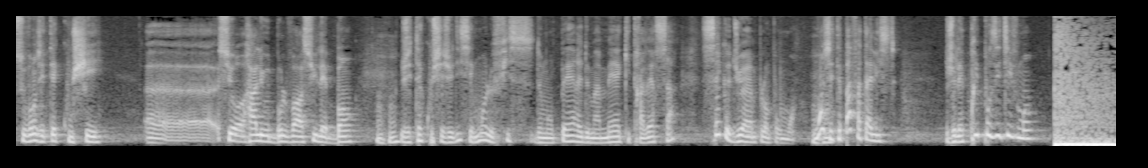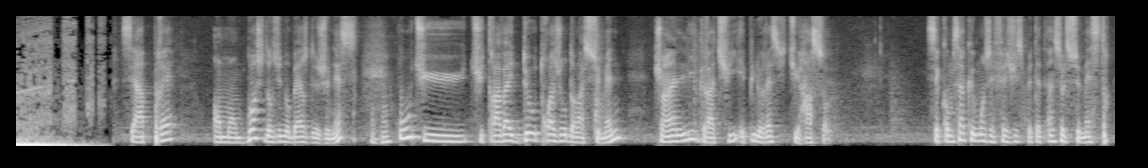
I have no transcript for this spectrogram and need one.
souvent j'étais couché euh, sur Hollywood Boulevard, sur les bancs. J'étais couché, je dis, c'est moi le fils de mon père et de ma mère qui traverse ça. C'est que Dieu a un plan pour moi. Moi, j'étais pas fataliste. Je l'ai pris positivement. C'est après, on m'embauche dans une auberge de jeunesse où tu, tu travailles deux ou trois jours dans la semaine, tu as un lit gratuit et puis le reste, tu hustles. C'est comme ça que moi, j'ai fait juste peut-être un seul semestre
